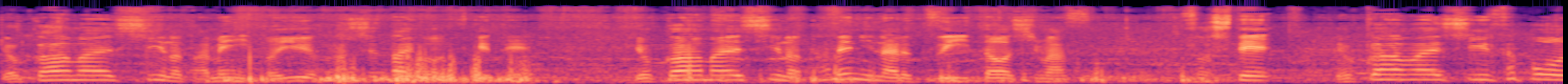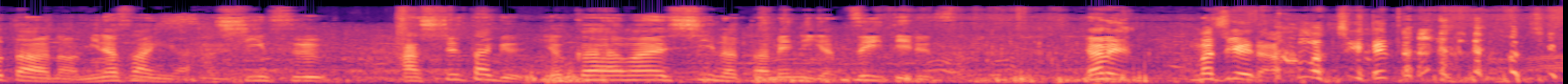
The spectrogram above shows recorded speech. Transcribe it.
横浜 FC のために」というハッシュタグをつけて横浜 FC のためになるツイートをします。そして横浜 FC サポーターの皆さんが発信する「ハッシュタグ横浜 FC のために」がついている。やべ間違えた間違えた。間違えた。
